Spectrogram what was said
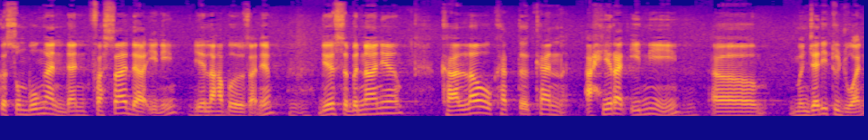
kesombongan dan fasada ini hmm. ialah apa Ustaz ya hmm. dia sebenarnya kalau katakan akhirat ini hmm. uh, menjadi tujuan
